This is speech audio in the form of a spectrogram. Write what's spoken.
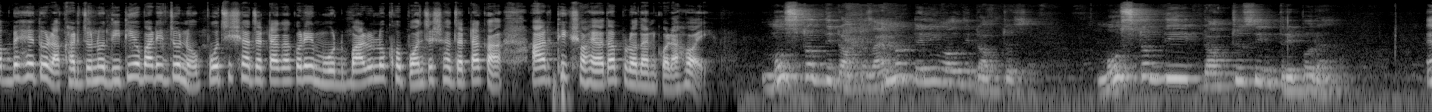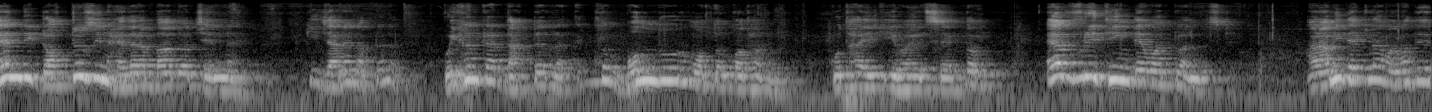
অব্যাহত রাখার জন্য দ্বিতীয়বারের জন্য পঁচিশ হাজার টাকা করে মোট বারো লক্ষ পঞ্চাশ হাজার টাকা আর্থিক সহায়তা প্রদান করা হয়। Most of the doctors, I'm not telling all the doctors, most of the doctors in Tripura and the doctors in Hyderabad or Chennai, কি জানেন আপনারা? ওইখানকার ডাক্তাররা একদম বন্ধুর মতো কথা বলে। কোথায় কি হয়েছে একদম everything they want to understand আর আমি দেখলাম আমাদের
